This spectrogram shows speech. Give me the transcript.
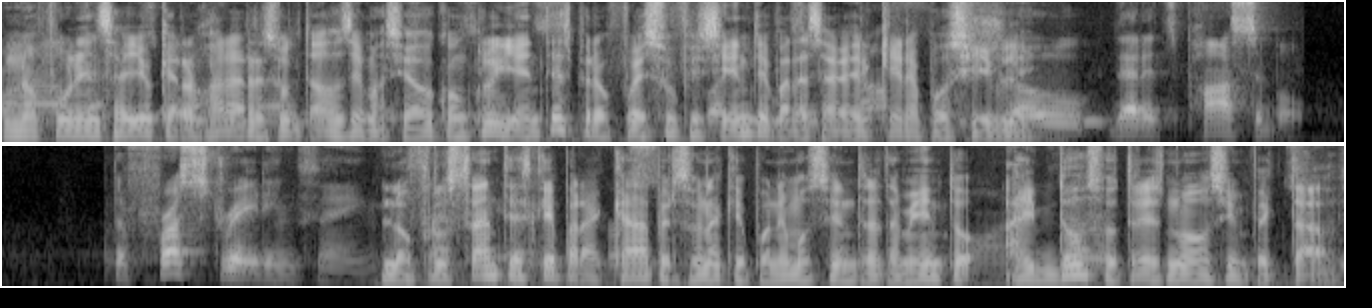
No fue un ensayo que arrojara resultados demasiado concluyentes, pero fue suficiente para saber que era posible. Lo frustrante es que para cada persona que ponemos en tratamiento hay dos o tres nuevos infectados.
